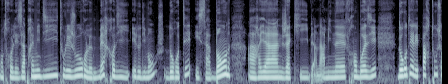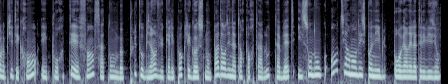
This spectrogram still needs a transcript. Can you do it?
Entre les après-midi, tous les jours, le mercredi et le dimanche, Dorothée et sa bande, Ariane, Jackie, Bernard Minet, Framboisier. Dorothée, elle est partout sur le petit écran et pour TF1, ça tombe plutôt bien vu qu'à l'époque, les gosses n'ont pas d'ordinateur portable ou de tablette. Ils sont donc entièrement disponibles pour regarder la télévision.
